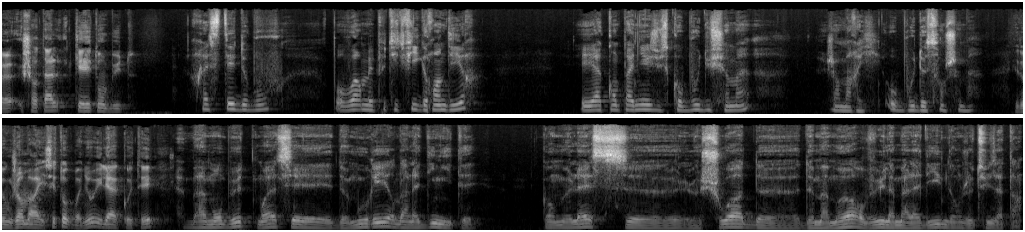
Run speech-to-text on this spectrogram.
Euh, Chantal, quel est ton but? Rester debout pour voir mes petites filles grandir et accompagner jusqu'au bout du chemin Jean-Marie, au bout de son chemin. Et donc Jean-Marie, c'est ton compagnon, il est à côté. Ben, mon but, moi, c'est de mourir dans la dignité. Qu'on me laisse euh, le choix de, de, ma mort vu la maladie dont je suis atteint.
